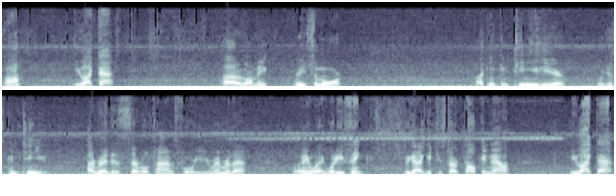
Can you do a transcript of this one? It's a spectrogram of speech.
Huh? You like that? Uh, want me read some more? I can continue here. We'll just continue. I read this several times for you. You remember that? Well, anyway, what do you think? We got to get you to start talking now. Do you like that?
